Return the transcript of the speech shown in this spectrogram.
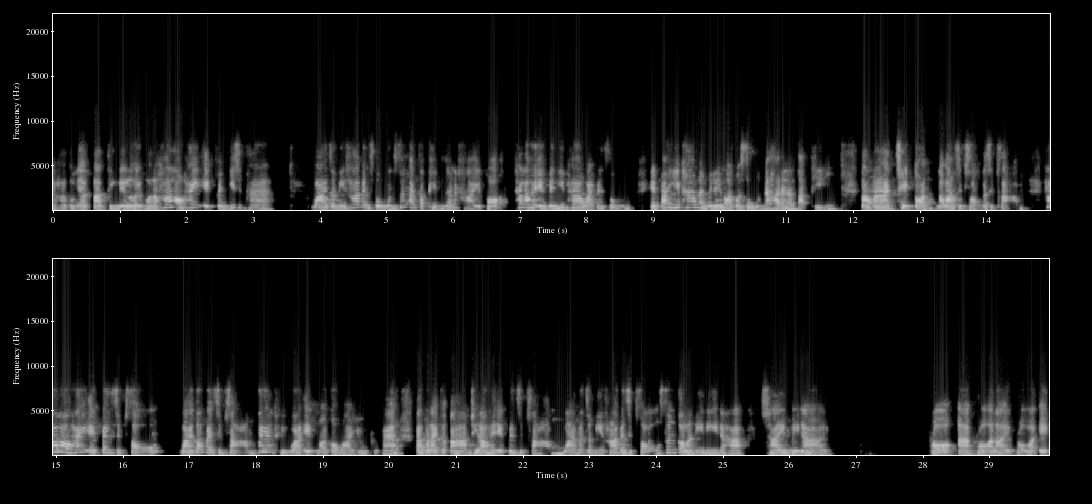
นะคะ ตรงเนี้ยตัดทิ้งได้เลย เพราะถ้าเราให้ x เป็น 25 y จะมีค่าเป็น 0 ซึ่งมันจะผิดเงื่อนไข เพราะถ้าเราให้ x เป็น 25 y เป็น 0 เห็นป่ะ25 มันไม่ได้น้อยกว่า 0 นะคะ ดังนั้นตัดทิ้ง ต่อมาเช็คก่อนระหว่าง 12 กับ 13 ถ้าเราให้ x เป็น 12 y ต้องเป็น 13 ก็ยังถือว่า x น้อยกว่า y อยู่ถูกไหมแต่เมื่อไหร่ก็ตามที่เราให้ x เป็น 13 y มันจะมีค่าเป็น 12 ซึ่งกรณีนี้นะคะ ใช้ไม่ได้ เพราะอะเพราะอะไร เพราะว่า x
